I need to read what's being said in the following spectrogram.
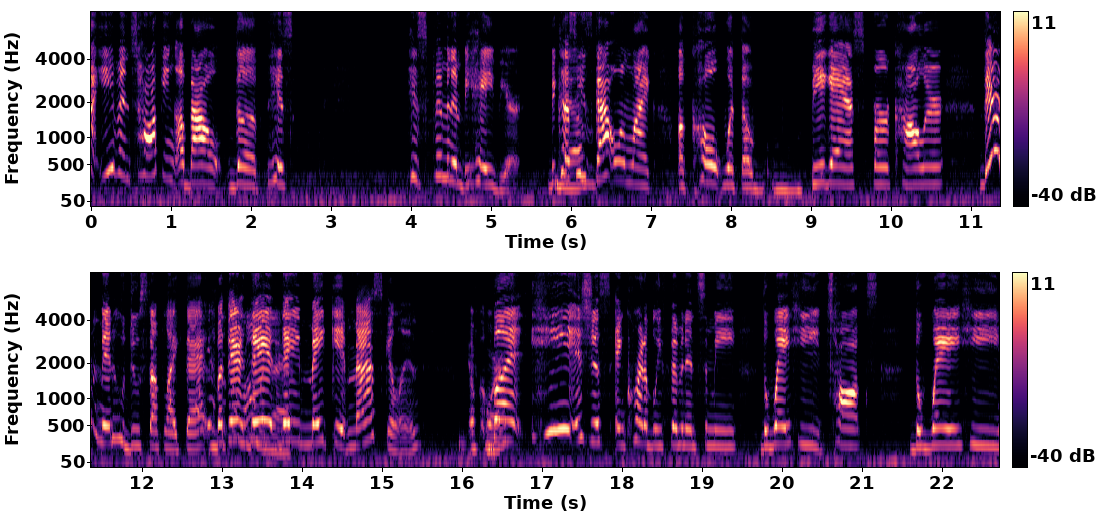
not even talking about the his his feminine behavior because Yeah. he's got on like a coat with a big ass fur collar. There are men who do stuff like that, but they're they they make it masculine. of course. But he is just incredibly feminine to me. The way he talks, the way he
